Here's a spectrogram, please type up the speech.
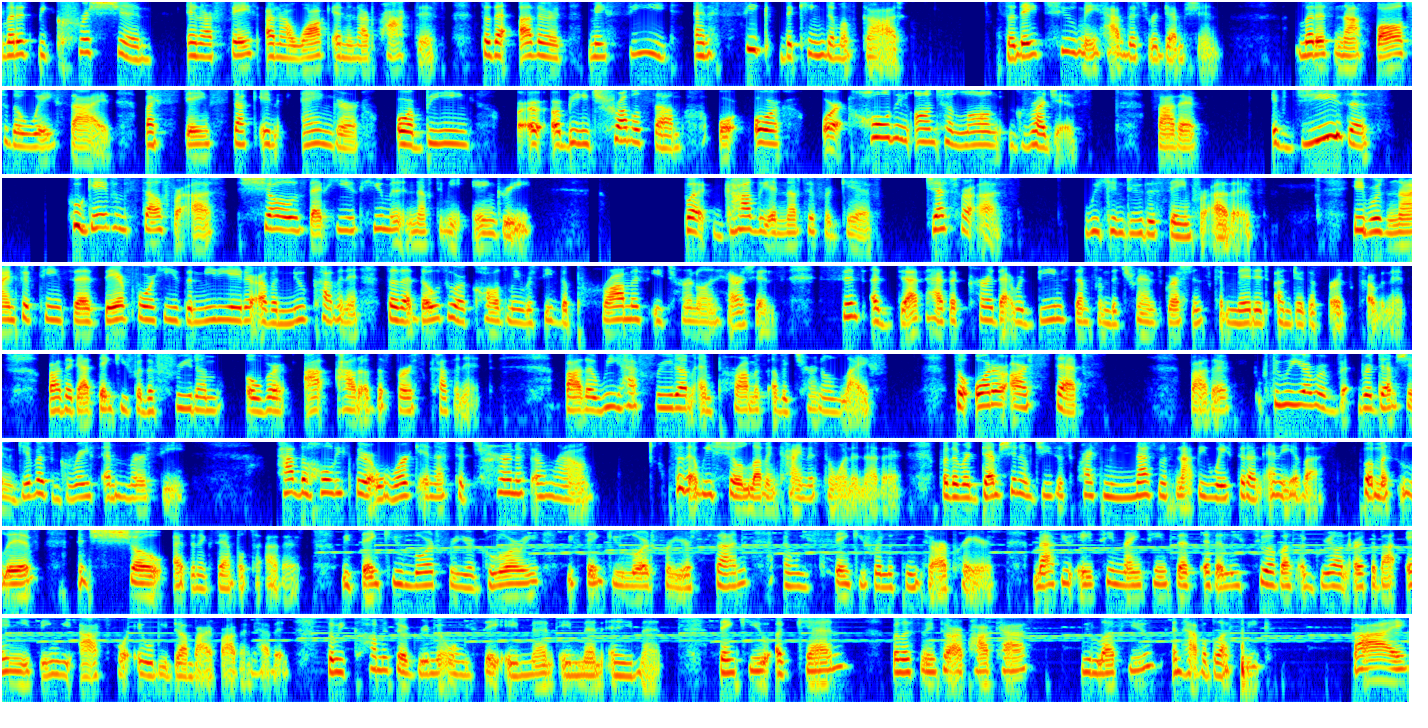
Let us be Christian in our faith, on our walk, and in our practice, so that others may see and seek the kingdom of God, so they too may have this redemption. Let us not fall to the wayside by staying stuck in anger or being or, or being troublesome or or or holding on to long grudges. Father, if Jesus who gave himself for us shows that he is human enough to be angry, but godly enough to forgive just for us. We can do the same for others. Hebrews 9:15 says, "Therefore he is the mediator of a new covenant, so that those who are called may receive the promised eternal inheritance, since a death has occurred that redeems them from the transgressions committed under the first covenant." Father God, thank you for the freedom over out, out of the first covenant. Father, we have freedom and promise of eternal life. So order our steps, Father. Through your re- redemption, give us grace and mercy. Have the Holy Spirit work in us to turn us around so that we show love and kindness to one another. For the redemption of Jesus Christ must not be wasted on any of us but must live and show as an example to others. We thank you, Lord, for your glory. We thank you, Lord, for your Son. And we thank you for listening to our prayers. Matthew 18 19 says, If at least two of us agree on earth about anything we ask for, it will be done by our Father in heaven. So we come into agreement when we say amen, amen, amen. Thank you again for listening to our podcast. We love you and have a blessed week. Bye.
